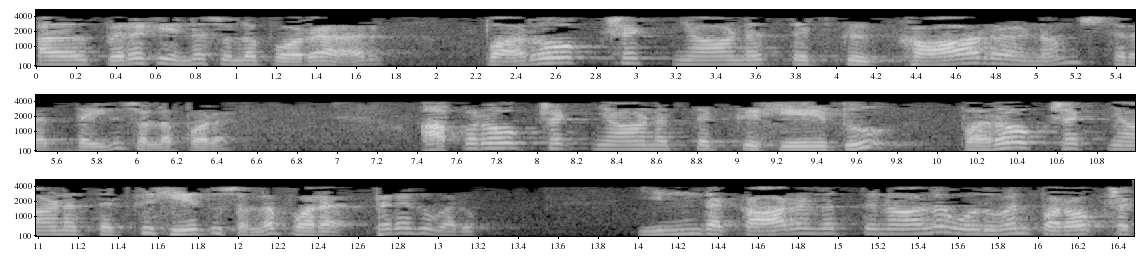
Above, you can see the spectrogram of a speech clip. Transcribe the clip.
அதாவது பிறகு என்ன சொல்ல போறார்? பரோக்ஷ ஞானத்திற்கு காரணம் ஸ்ரத்தைன்னு சொல்ல போற. அபரோக்ஷ ஞானத்திற்கு ஹேது பரோக்ஷ ஞானத்திற்கு ஹேது சொல்ல போற. பிறகு வரும். இந்த காரணத்தினால ஒருவன் பரோட்ச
